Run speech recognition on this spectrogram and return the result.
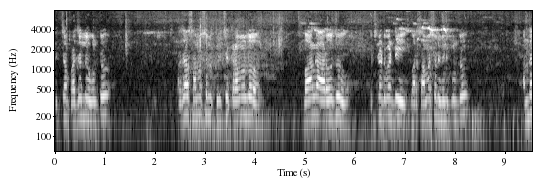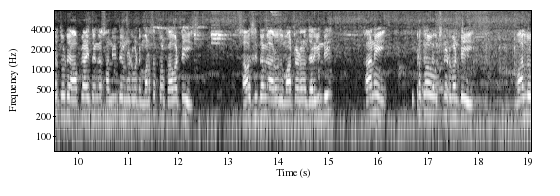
నిత్యం ప్రజల్లో ఉంటూ ప్రజా సమస్యలు పిలిచే క్రమంలో భాగంగా ఆ రోజు వచ్చినటువంటి వారి సమస్యలు వినుకుంటూ అందరితోటి ఆప్యాయతంగా సన్నిహితంగా ఉన్నటువంటి మనస్తత్వం కాబట్టి సాహసిద్ధంగా ఆ రోజు మాట్లాడడం జరిగింది. కానీ కుట్రతో వచ్చినటువంటి వాళ్ళు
